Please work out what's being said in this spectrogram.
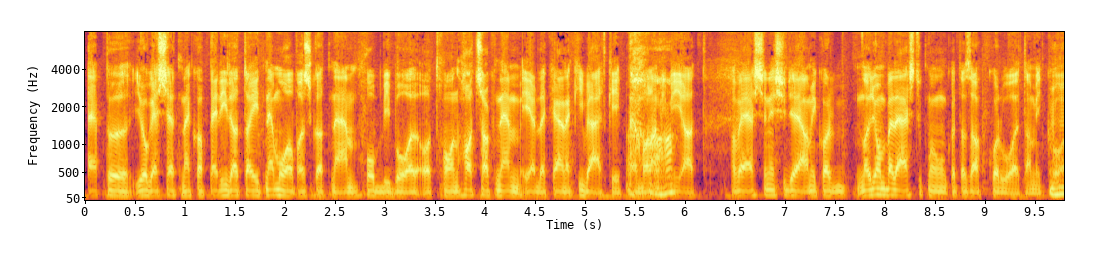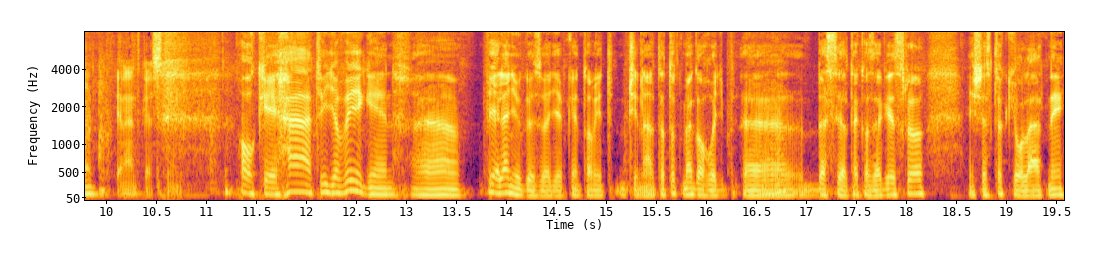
Apple jogesetnek a periratait nem olvasgatnám hobbiból otthon, ha csak nem érdekelne kiváltképpen valami Aha. miatt a verseny, és ugye amikor nagyon beleástuk magunkat, az akkor volt, amikor uh-huh. jelentkeztünk. Oké, okay, hát így a végén, uh, figyelj, lenyűgöző egyébként, amit csináltatok, meg ahogy uh, beszéltek az egészről, és ezt tök jól látni.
